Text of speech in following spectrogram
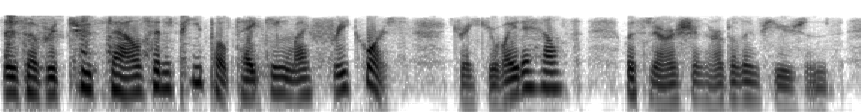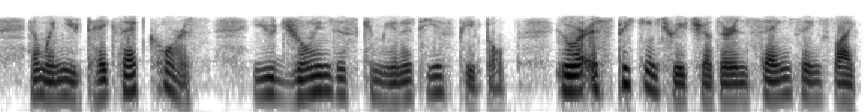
There's over 2,000 people taking my free course, Drink Your Way to Health with Nourishing Herbal Infusions. And when you take that course, you join this community of people who are speaking to each other and saying things like,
